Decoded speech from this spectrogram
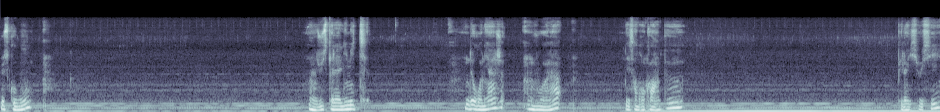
jusqu'au bout. jusqu'à la limite de rognage. Voilà. Descendre encore un peu. Puis là, ici aussi.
